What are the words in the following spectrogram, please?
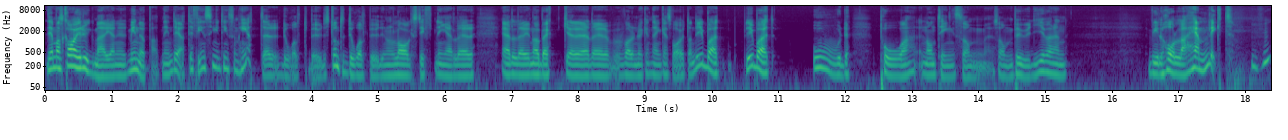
det- man ska ha i ryggmärgen enligt min uppfattning det är att det finns ingenting som heter dolt bud. Det står inte dolt bud i någon lagstiftning eller, eller i några böcker eller vad det nu kan tänkas vara. Utan det är bara ett, det är bara ett ord på någonting som, som budgivaren vill hålla hemligt. Mhm.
